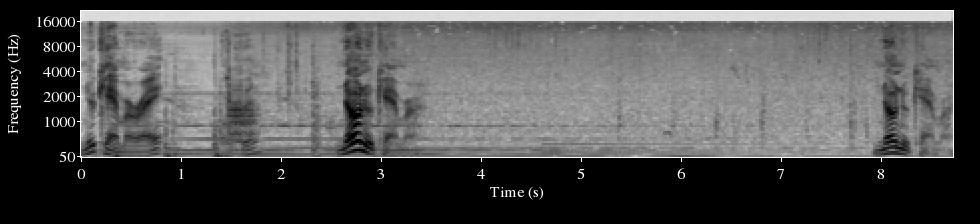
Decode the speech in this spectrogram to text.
new camera, right? Open. No new camera. No new camera.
